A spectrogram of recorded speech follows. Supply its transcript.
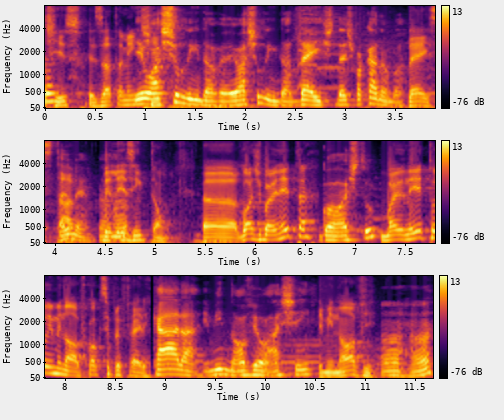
rosa. isso. Exatamente Eu isso. acho linda, velho. Eu acho linda. 10. 10 pra caramba. 10, tá? Sério mesmo. Beleza, então. Ah, gosta de baioneta? Gosto. Baioneta ou M9? Qual que você prefere? Cara, M9 eu acho, hein? M9? Aham.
